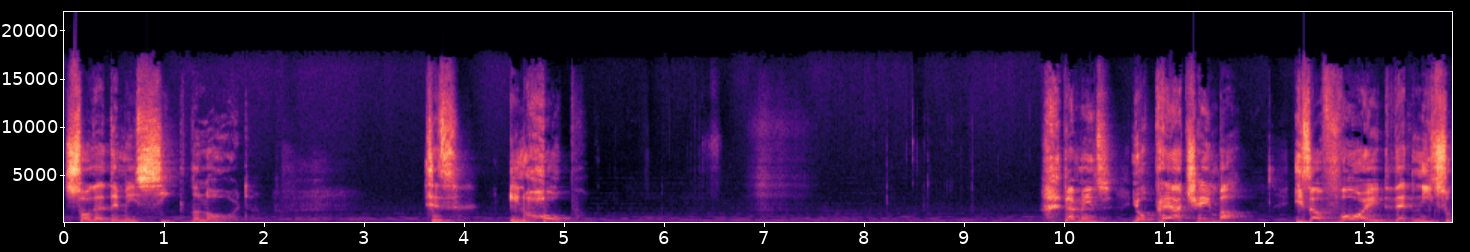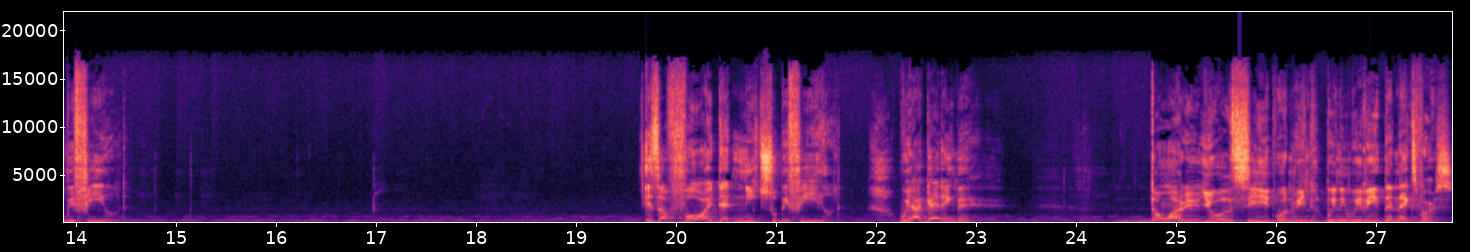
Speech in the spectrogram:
so that they may seek the Lord. He says, in hope That means your prayer chamber is a void that needs to be filled. Is a void that needs to be filled. We are getting there. Don't worry, you will see it when we when we read the next verse.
